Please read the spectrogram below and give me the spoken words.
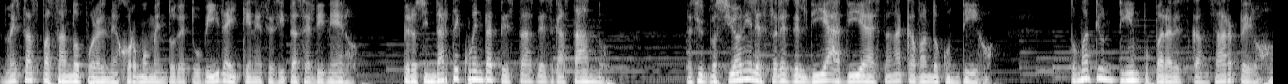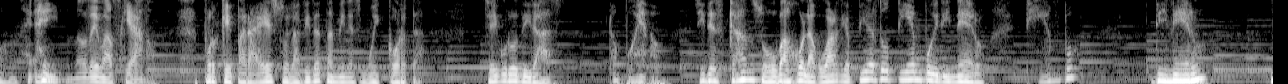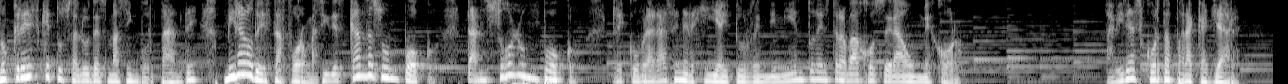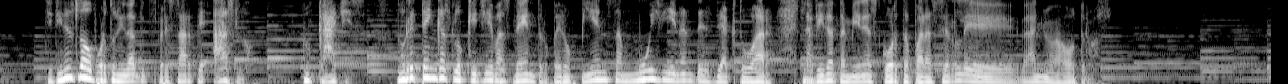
no estás pasando por el mejor momento de tu vida y que necesitas el dinero. Pero sin darte cuenta te estás desgastando la situación y el estrés del día a día están acabando contigo. Tómate un tiempo para descansar, pero hey, no demasiado, porque para eso la vida también es muy corta. Seguro dirás, no puedo. Si descanso o bajo la guardia pierdo tiempo y dinero. ¿Tiempo? ¿Dinero? ¿No crees que tu salud es más importante? Míralo de esta forma, si descansas un poco, tan solo un poco, recobrarás energía y tu rendimiento en el trabajo será aún mejor. La vida es corta para callar. Si tienes la oportunidad de expresarte, hazlo. No calles, no retengas lo que llevas dentro, pero piensa muy bien antes de actuar. La vida también es corta para hacerle daño a otros.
